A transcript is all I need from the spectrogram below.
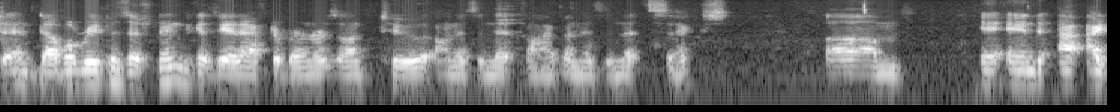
and double repositioning because he had afterburners on two on his init five and his init six. Um, and I, I,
